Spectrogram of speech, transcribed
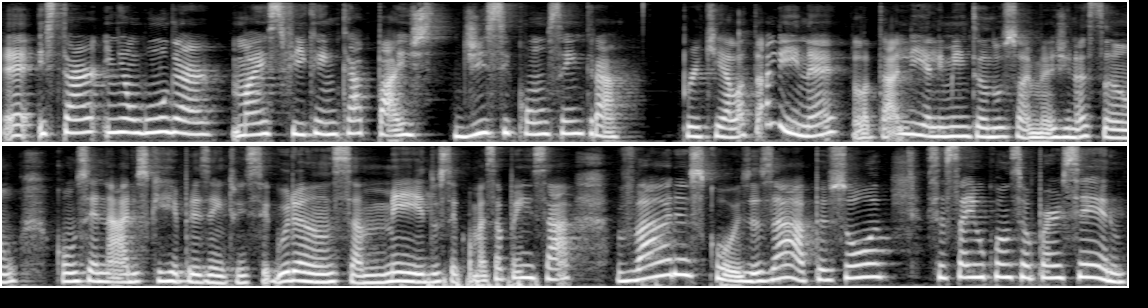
é, estar em algum lugar, mas fica incapaz de se concentrar. Porque ela tá ali, né? Ela tá ali alimentando sua imaginação com cenários que representam insegurança, medo. Você começa a pensar várias coisas. Ah, a pessoa, você saiu com seu parceiro,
